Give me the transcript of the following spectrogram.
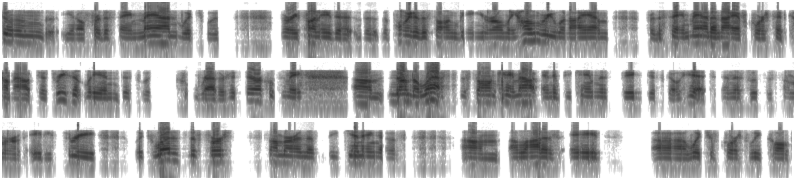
tune, you know, for the same man, which was very funny. The, the the point of the song being "You're only hungry when I am for the same man," and I, of course, had come out just recently, and this was rather hysterical to me. Um, nonetheless, the song came out, and it became this big disco hit, and this was the summer of '83, which was the first summer and the beginning of um, a lot of AIDS, uh, which of course we called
